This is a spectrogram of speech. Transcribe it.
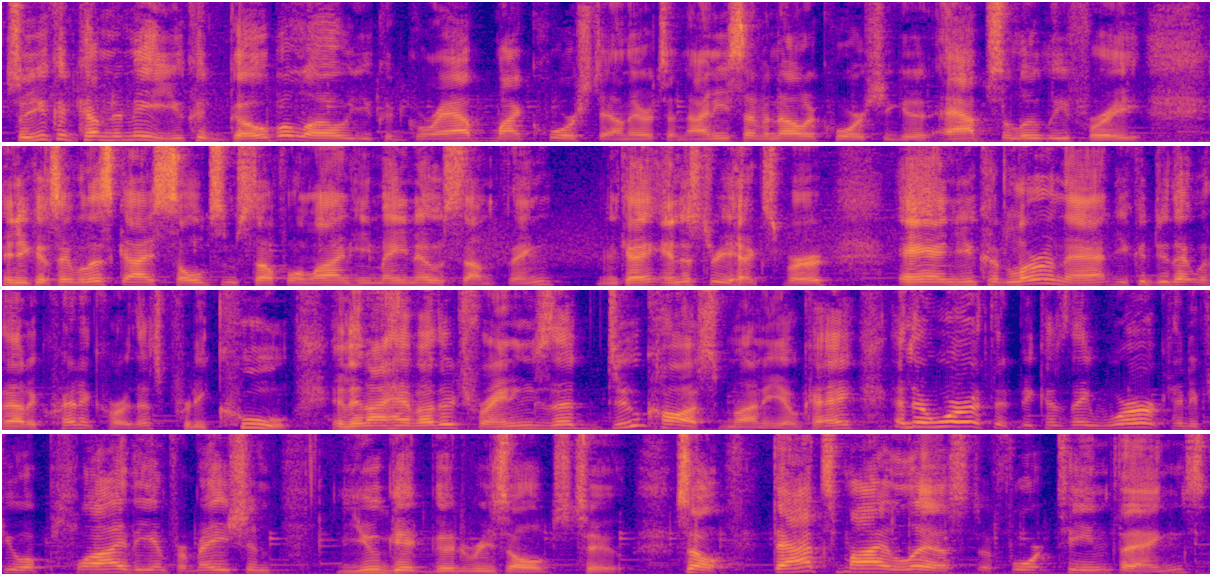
so you could come to me you could go below you could grab my course down there. It's a $97 course you get it absolutely free. And you could say well this guy sold some stuff online he may know something okay industry expert. And you could learn that you could do that without a credit card. That's pretty cool. And then I have other trainings that do cost money okay? And they're worth it because they work. And if you apply the information you get good results too. So that's my list of 14 things.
